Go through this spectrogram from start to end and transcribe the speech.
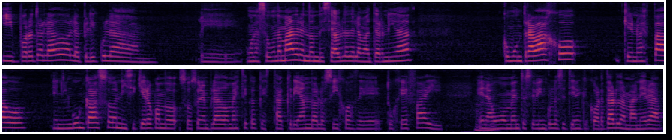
Y por otro lado, la película eh, Una segunda madre, en donde se habla de la maternidad como un trabajo que no es pago en ningún caso, ni siquiera cuando sos una empleada doméstica que está criando a los hijos de tu jefa y en algún momento ese vínculo se tiene que cortar de una manera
